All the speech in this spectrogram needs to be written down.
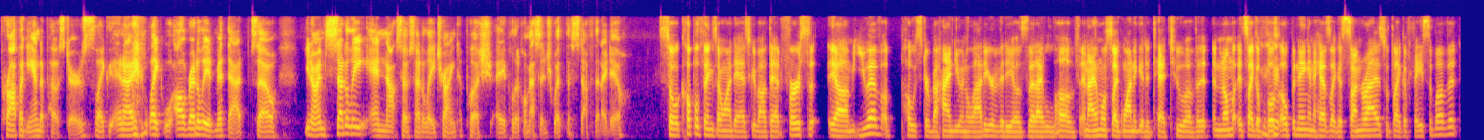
propaganda posters. Like and I like I'll readily admit that. So, you know, I'm subtly and not so subtly trying to push a political message with the stuff that I do. So a couple things I wanted to ask you about that. First, um, you have a poster behind you in a lot of your videos that I love, and I almost like want to get a tattoo of it. And it's like a book opening, and it has like a sunrise with like a face above it.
